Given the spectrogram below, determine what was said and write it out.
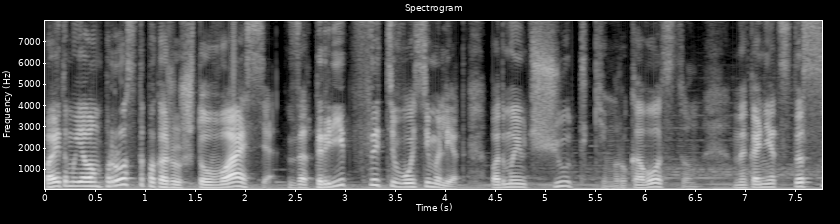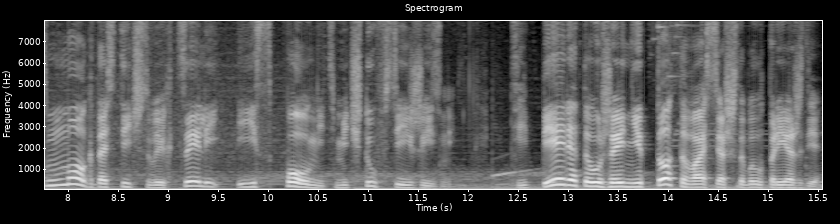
Поэтому я вам просто покажу, что Вася за 38 лет под моим чутким руководством наконец-то смог достичь своих целей и исполнить мечту всей жизни. Теперь это уже не тот Вася, что был прежде.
